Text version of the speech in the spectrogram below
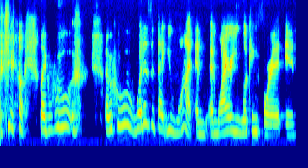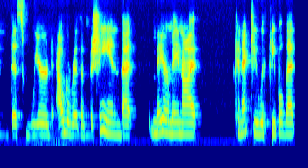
you know like who who what is it that you want? And and why are you looking for it in this weird algorithm machine that may or may not connect you with people that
